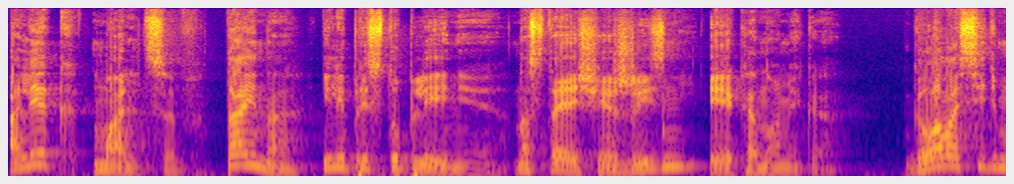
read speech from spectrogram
Олег Мальцев. Тайна или преступление? Настоящая жизнь и экономика. Глава 7.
